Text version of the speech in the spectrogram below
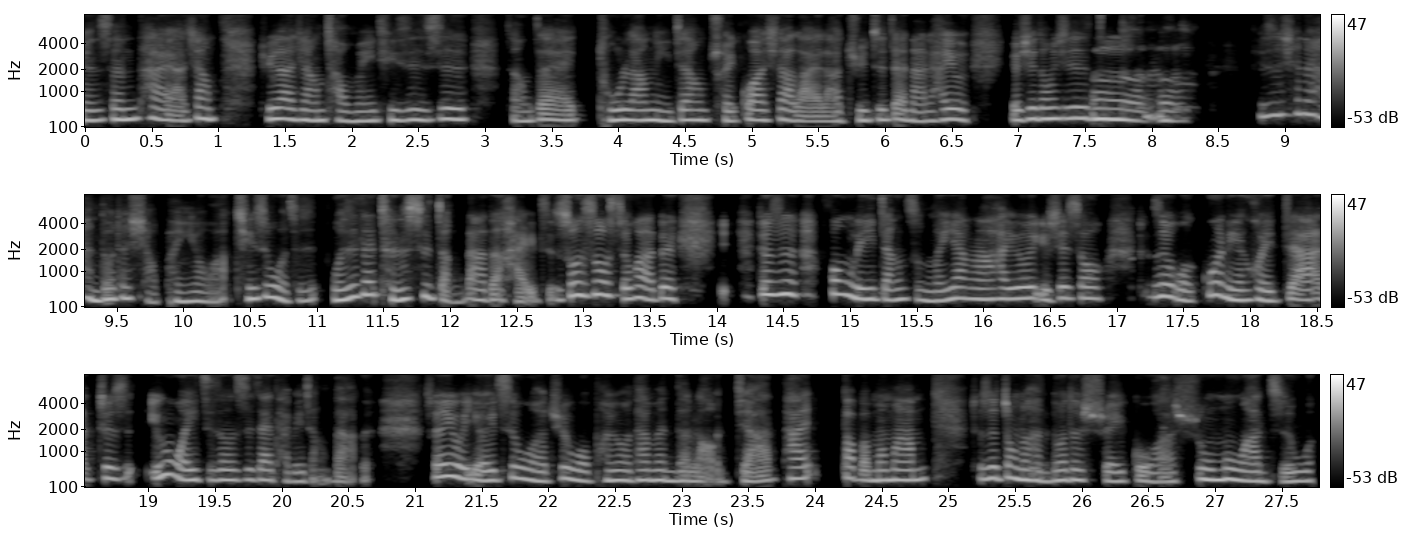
原生态啊，像举例来讲，草莓其实是长在土壤里这样垂挂下来啦，橘子在哪里，还有有些东西是嗯嗯。其实现在很多的小朋友啊，其实我只是我是在城市长大的孩子。说说实话，对，就是凤梨长怎么样啊？还有有些时候，就是我过年回家，就是因为我一直都是在台北长大的，所以我有一次我去我朋友他们的老家，他爸爸妈妈就是种了很多的水果啊、树木啊、植物，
